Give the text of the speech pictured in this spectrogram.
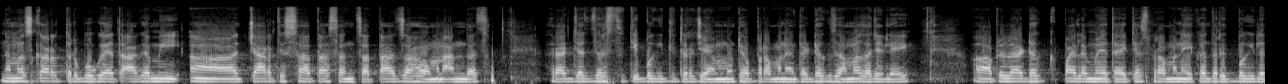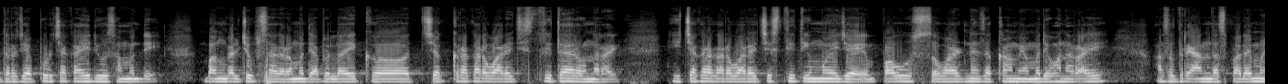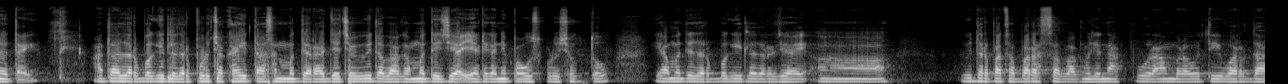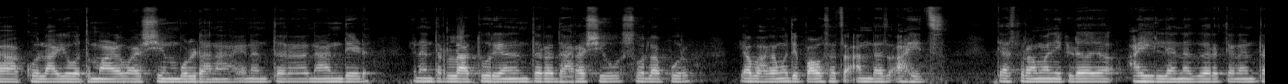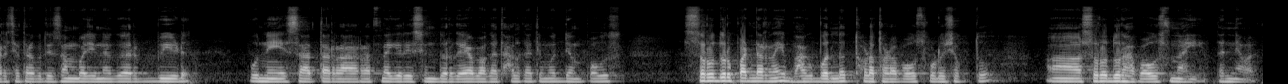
नमस्कार तर बघूयात आगामी चार ते सहा तासांचा ताजा हवामान अंदाज. राज्यात जर स्थिती बघितली तर ज्या मोठ्या प्रमाणात ढग जमा झालेले आहे. आपल्याला ढग पाहायला मिळत आहे. त्याचप्रमाणे एकंदरीत बघितलं तर ज्या पुढच्या काही दिवसामध्ये बंगालच्या उपसागरामध्ये आपल्याला एक चक्राकार वाऱ्याची स्थिती तयार होणार आहे. ही चक्राकार वाऱ्याची स्थितीमुळे जे पाऊस वाढण्याचं काम यामध्ये होणार आहे असा तरी अंदाज पाहायला मिळत आहे. आता जर बघितलं तर पुढच्या काही तासांमध्ये राज्याच्या विविध भागामध्ये जे आहे या ठिकाणी पाऊस पडू शकतो यामध्ये जर बघितलं तर जे आहे विदर्भाचा बराचसा भाग म्हणजे नागपूर अमरावती वर्धा अकोला यवतमाळ वाशिम बुलढाणा यानंतर नांदेड यानंतर लातूर यानंतर धाराशिव सोलापूर या भागामध्ये पावसाचा अंदाज आहेच. त्याचप्रमाणे इकडं अहिल्यानगर त्यानंतर छत्रपती संभाजीनगर बीड पुणे सातारा रत्नागिरी सिंधुदुर्ग या भागात हलका ते मध्यम पाऊस. सर्वदूर पडणार नाही. भाग बदलत थोडा थोडा पाऊस पडू शकतो. सर्वदूर हा पाऊस नाही. धन्यवाद.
